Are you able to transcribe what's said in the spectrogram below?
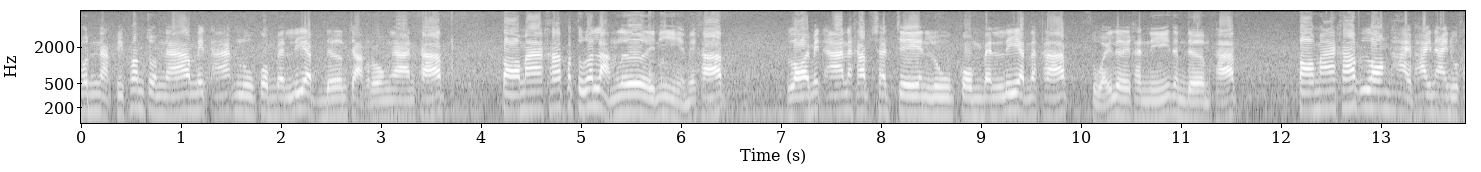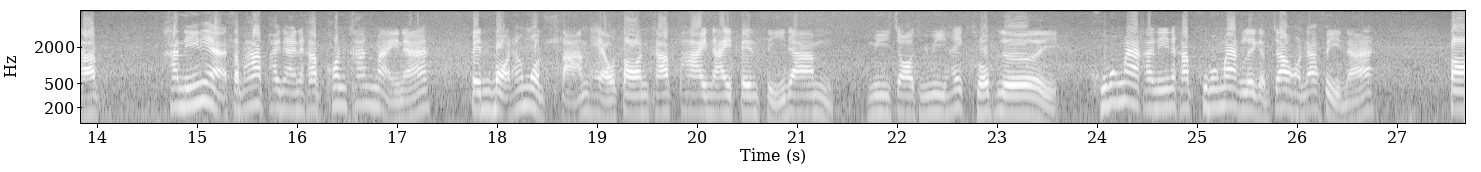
ชนหนักพลิกคว่ำจมน้ำเม็ดอาร์ครูกลมเป็นเรียบเดิมจากโรงงานครับ ต่อมาครับประตูด้านหลังเลยนี่เห็นไหมครับ รอยเม็ดอาร์นะครับ ชัดเจนรูกลมแบนเรียบนะครับ สวยเลยคันนี้เดิมๆครับ ต่อมาครับลองถ่ายภายในดูครับ คันนี้เนี่ยสภาพภายในนะครับค่อนข้างใหม่นะ เป็นเบาะทั้งหมด 3 แถวตอนครับ ภายในเป็นสีดำมีจอทีวีให้ครบเลย คุ้มมากๆคันนี้นะครับ คุ้มมากๆเลยกับเจ้า Honda f e e d นะ ต่อ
